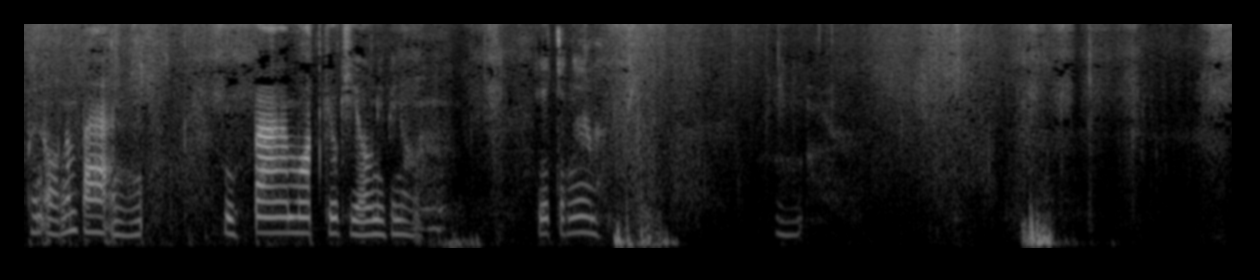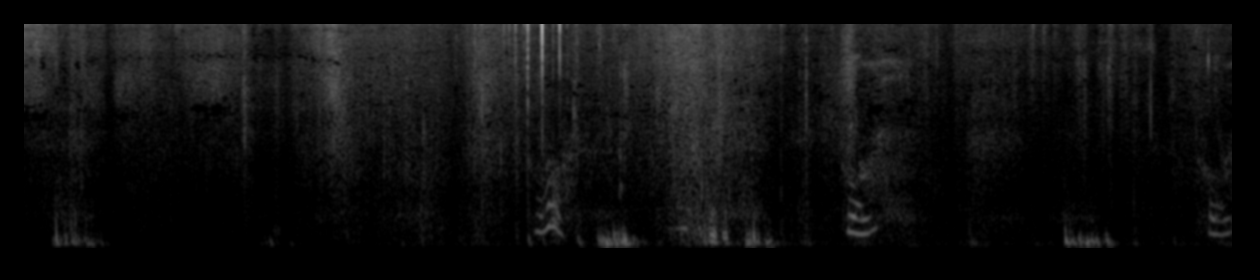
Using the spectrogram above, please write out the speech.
เพิ่นออกน้ำปลาอันนี้นี่ปลาหมอดเขียวๆนี่พี่น้องเฮ็ดจะงามนี่โอ้หยุมหยุม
